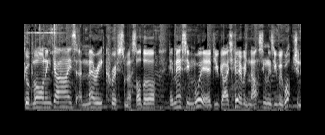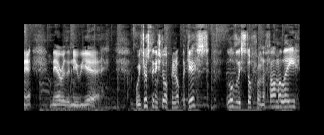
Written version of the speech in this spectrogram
Good morning guys and Merry Christmas. Although it may seem weird you guys hearing that seeing as you'll be watching it nearer the new year. We've just finished opening up the gifts, lovely stuff from the family,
